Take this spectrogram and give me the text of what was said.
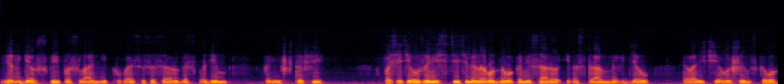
венгерский посланник в СССР господин Криштофи посетил заместителя Народного комиссара иностранных дел товарища Вышинского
